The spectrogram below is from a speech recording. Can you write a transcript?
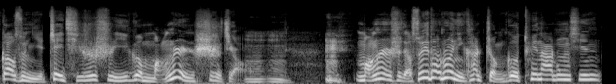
告诉你，这其实是一个盲人视角，嗯嗯。盲人视角。所以他说，你看整个推拿中心，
